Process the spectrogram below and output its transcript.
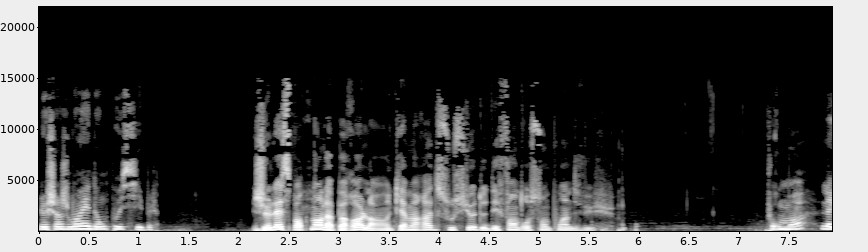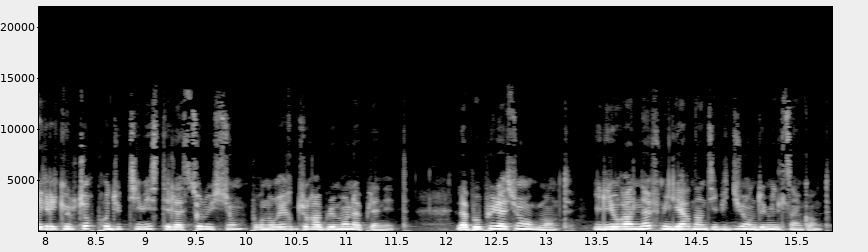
Le changement est donc possible. Je laisse maintenant la parole à un camarade soucieux de défendre son point de vue. Pour moi, l'agriculture productiviste est la solution pour nourrir durablement la planète. La population augmente. Il y aura 9 milliards d'individus en 2050.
